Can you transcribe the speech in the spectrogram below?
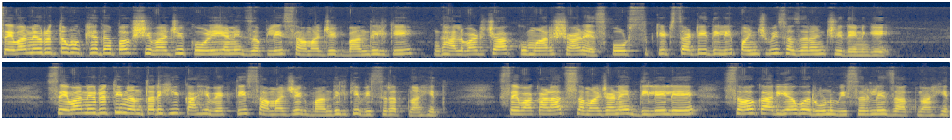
सेवानिवृत्त मुख्याध्यापक शिवाजी कोळी यांनी जपली सामाजिक बांधिलकी घालवाडच्या कुमार शाळेत स्पोर्ट्स किटसाठी दिली पंचवीस हजारांची देणगी. सेवानिवृत्तीनंतरही काही व्यक्ती सामाजिक बांधिलकी विसरत नाहीत. सेवा काळात समाजाने दिलेले सहकार्य व ऋण विसरले जात नाहीत.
